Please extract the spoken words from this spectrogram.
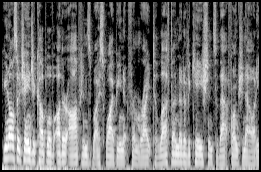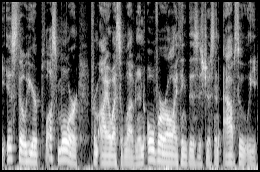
You can also change a couple of other options by swiping from right to left on notifications so that functionality is still here plus more from iOS 11 and overall I think this is just an absolutely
